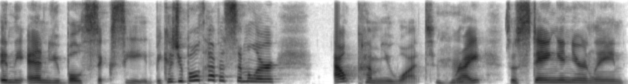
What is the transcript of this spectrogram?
in the end you both succeed because you both have a similar outcome you want, mm-hmm. right? So staying in your lane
